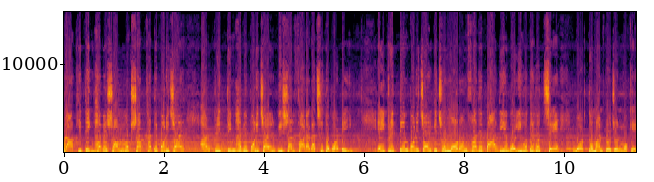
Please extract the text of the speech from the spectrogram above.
প্রাকৃতিকভাবে সম্মুখ সাক্ষাতে পরিচয় আর কৃত্রিমভাবে পরিচয়ের বিশাল ফারাক আছে তো বটেই। এই কৃত্রিম পরিচয়ের কিছু মরণ ফাঁদে পা দিয়ে বলি হতে হচ্ছে বর্তমান প্রজন্মকে।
